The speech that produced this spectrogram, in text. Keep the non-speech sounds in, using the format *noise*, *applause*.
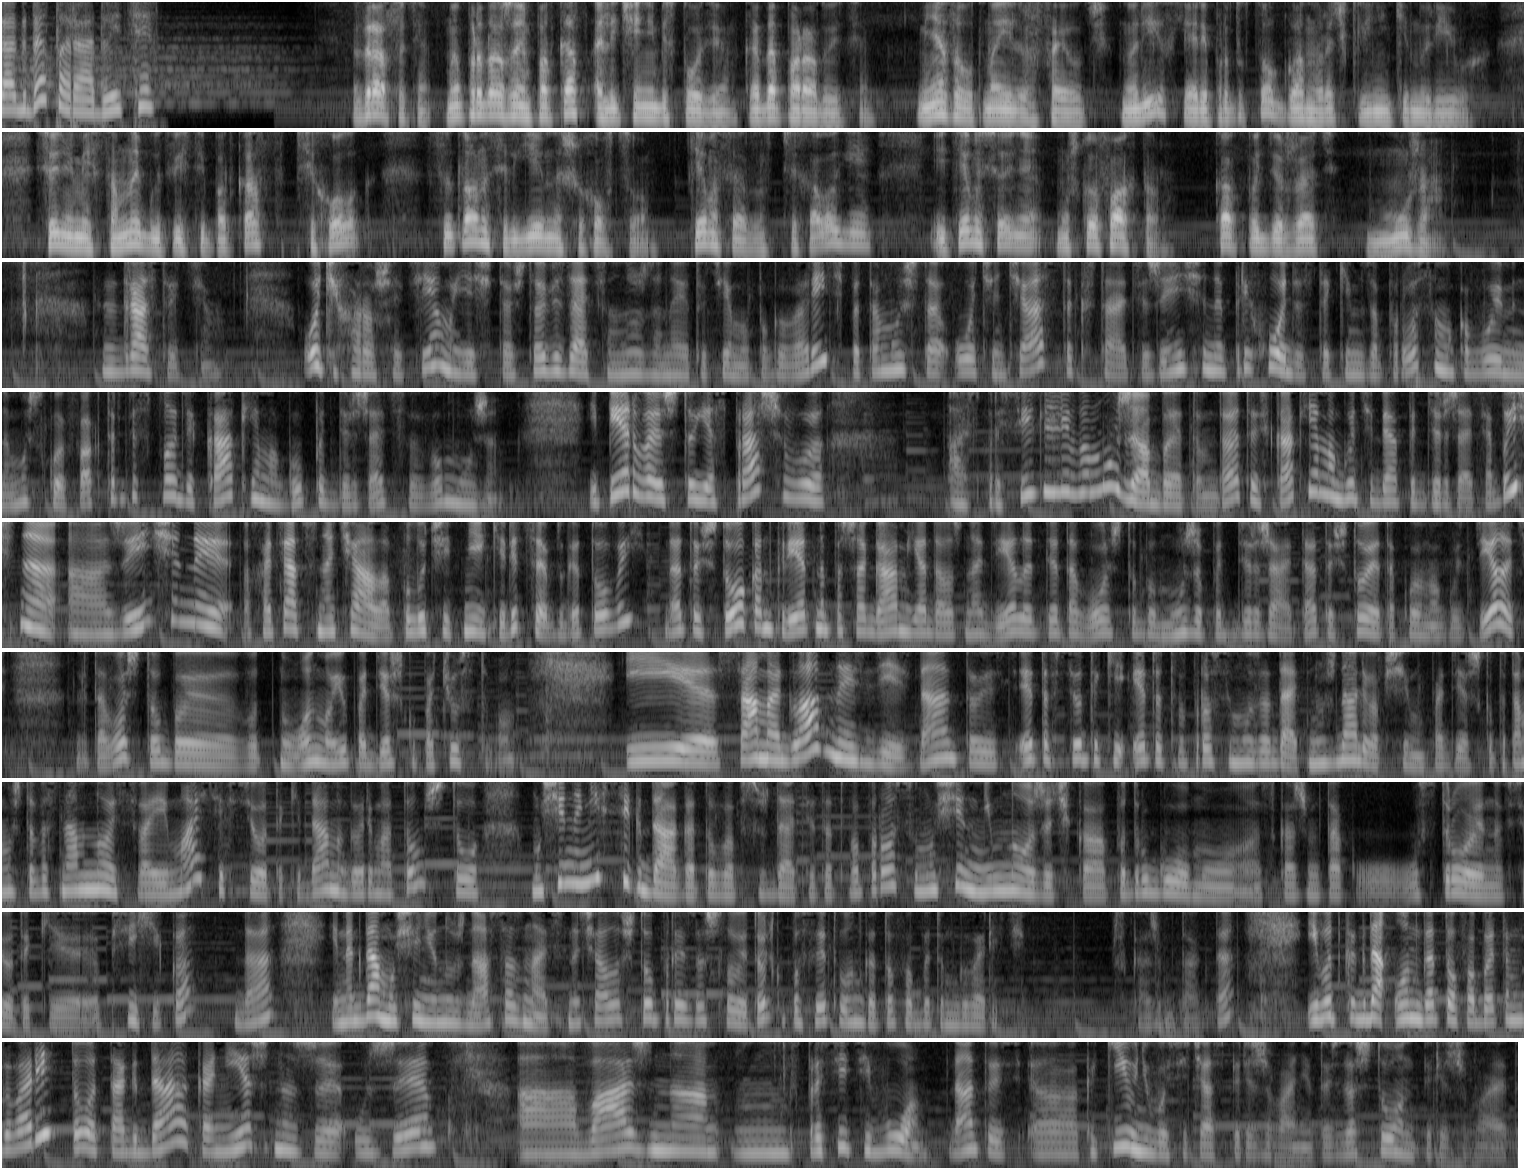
Когда порадуете? Здравствуйте. Мы продолжаем подкаст о лечении бесплодия. Когда порадуете? Меня зовут Наиль Рафаилович Нуриев. Я репродуктолог, главный врач клиники Нуриевых. Сегодня вместе со мной будет вести подкаст психолог Светлана Сергеевна Шиховцева. Тема связана с психологией. И тема сегодня – мужской фактор. Как поддержать мужа. Здравствуйте. Очень хорошая тема. Я считаю, что обязательно нужно на эту тему поговорить, потому что очень часто, кстати, женщины приходят с таким запросом, у кого именно мужской фактор бесплодия, как я могу поддержать своего мужа. И первое, что я спрашиваю, а спросили ли вы мужа об этом, да? То есть как я могу тебя поддержать? Обычно а, женщины хотят сначала получить некий рецепт готовый, да, то есть что конкретно по шагам я должна делать для того, чтобы мужа поддержать, да, то есть что я такое могу сделать для того, чтобы вот, ну, он мою поддержку почувствовал. И самое главное здесь, да, то есть это все-таки этот вопрос ему задать, нужна ли вообще ему поддержка, потому что в основной своей массе все-таки, да, мы говорим о том, что мужчины не всегда готовы обсуждать этот вопрос вопрос. У мужчин немножечко по-другому, скажем так, устроена все-таки психика, да. Иногда мужчине нужно осознать сначала, что произошло, и только после этого он готов об этом говорить скажем так, да. И вот когда он готов об этом говорить, то тогда, конечно же, уже важно спросить его, да, то есть а, какие у него сейчас переживания, то есть за что он переживает.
